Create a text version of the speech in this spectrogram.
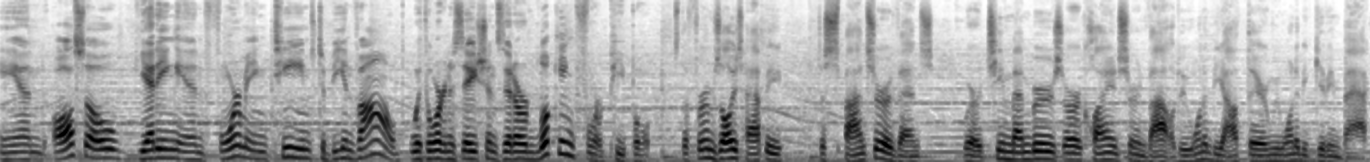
and also getting and forming teams to be involved with organizations that are looking for people. The firm's always happy to sponsor events where our team members or our clients are involved. We want to be out there and we want to be giving back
